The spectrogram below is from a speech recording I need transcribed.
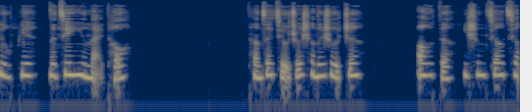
右边那坚硬奶头。躺在酒桌上的若真，嗷的一声娇叫，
